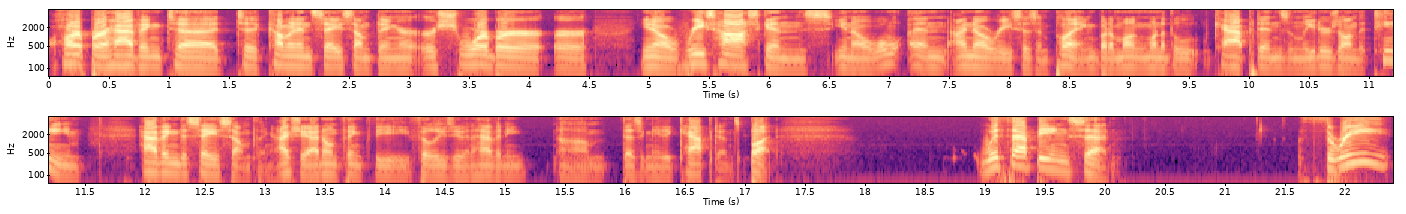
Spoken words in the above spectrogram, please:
Harper having to to come in and say something or, or Schwarber or you know, Rhys Hoskins, you know, and I know Rhys isn't playing, but among one of the captains and leaders on the team having to say something. Actually, I don't think the Phillies even have any um, designated captains. But with that being said, three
